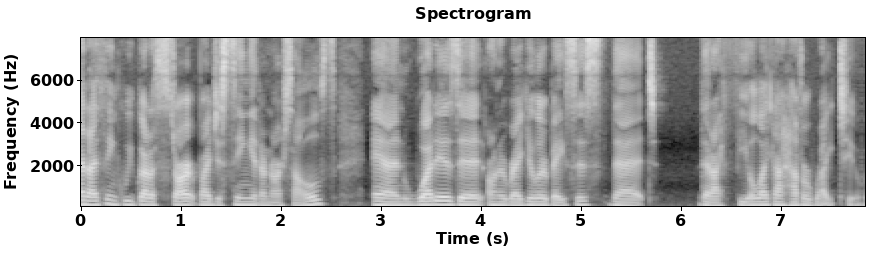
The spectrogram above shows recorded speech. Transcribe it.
And I think we've got to start by just seeing it in ourselves. And what is it on a regular basis that that I feel like I have a right to?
